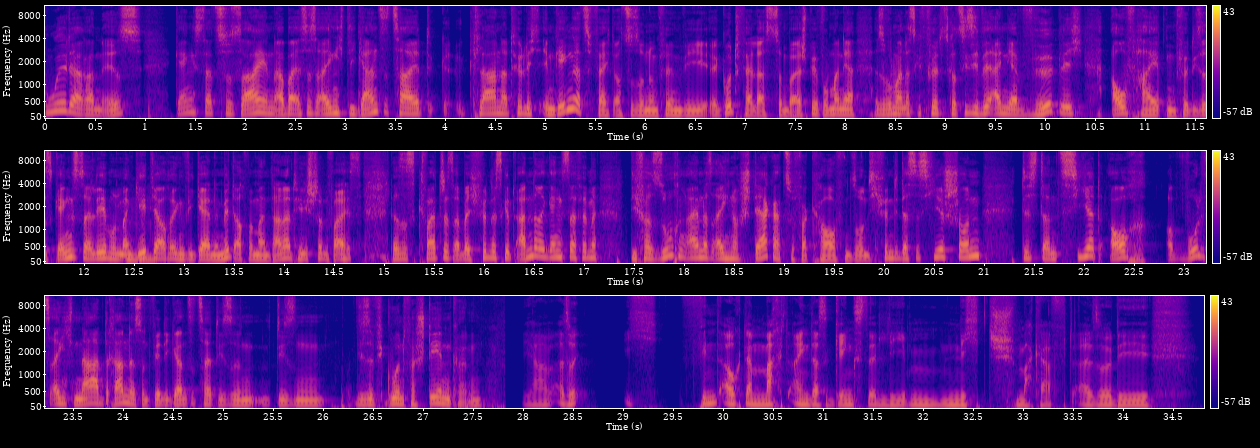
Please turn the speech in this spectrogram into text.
cool daran ist, Gangster zu sein, aber es ist eigentlich die ganze Zeit klar natürlich im Gegensatz vielleicht auch zu so einem Film wie äh, Goodfellas zum Beispiel, wo man ja, also wo man das Gefühl hat, Scorsese will einen ja wirklich aufhypen für dieses Gangsterleben und man mhm. geht ja auch irgendwie gerne mit, auch wenn man dann natürlich schon weiß, dass es Quatsch ist, aber ich finde, es gibt andere Gangsterfilme, die versuchen einem das eigentlich noch stärker zu verkaufen so und ich finde, das ist hier schon distanziert auch obwohl es eigentlich nah dran ist und wir die ganze Zeit diesen, diesen, diese Figuren verstehen können. Ja, also ich finde auch, da macht ein das Gangsterleben nicht schmackhaft. Also die,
